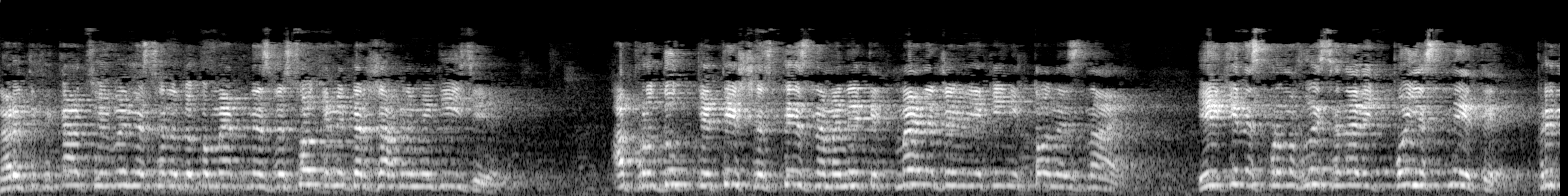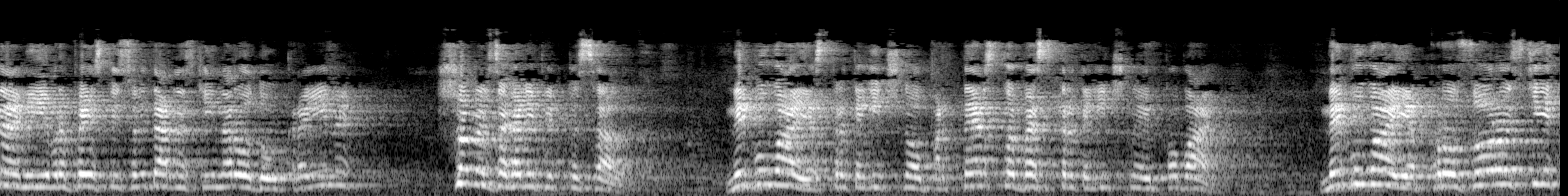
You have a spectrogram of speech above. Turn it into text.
На ратифікацію винесено документ не з високими державними візіями, а продукт п'яти-шести знаменитих менеджерів, які ніхто не знає, і які не спромоглися навіть пояснити, принаймні Європейській солідарності і народу України, що ми взагалі підписали. Не буває стратегічного партнерства без стратегічної поваги. Не буває прозорості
